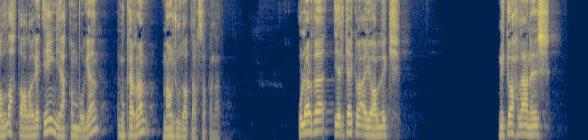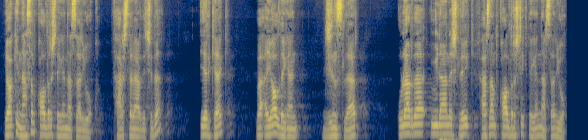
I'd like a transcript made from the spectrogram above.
alloh taologa eng yaqin bo'lgan mukarram mavjudotlar hisoblanadi. Ularda erkak va ayollik nikohlanish yoki nasl qoldirish degan narsalar yo'q. Farishtalarni ichida erkak va ayol degan jinslar ularda uylanishlik farzand qoldirishlik degan narsalar yo'q.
